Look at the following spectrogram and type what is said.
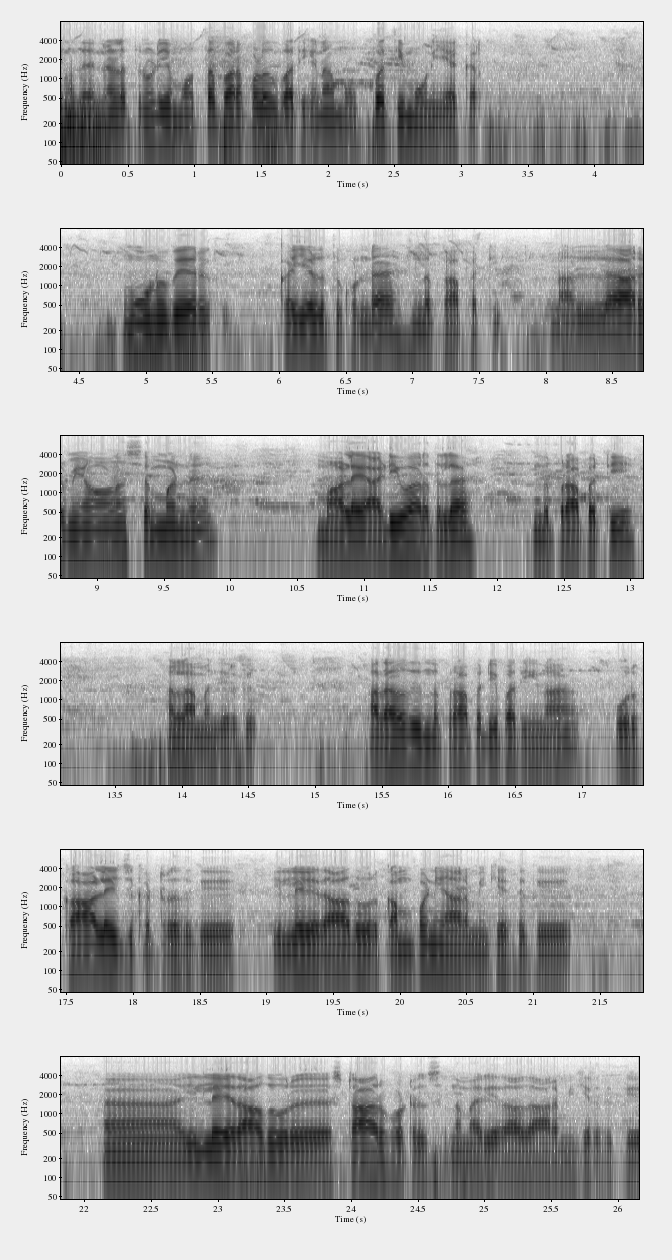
இந்த நிலத்தினுடைய மொத்த பரப்பளவு பார்த்திங்கன்னா முப்பத்தி மூணு ஏக்கர். மூணு பேர் கையெழுத்து கொண்ட இந்த ப்ராப்பர்ட்டி நல்ல அருமையான செம்மண் மலை அடிவாரத்தில் இந்த ப்ராப்பர்ட்டி நல்லா அமைஞ்சிருக்கு. அதாவது இந்த ப்ராப்பர்ட்டி பார்த்திங்கன்னா ஒரு காலேஜ் கட்டுறதுக்கு இல்லை ஏதாவது ஒரு கம்பெனி ஆரம்பிக்கிறதுக்கு இல்லை ஏதாவது ஒரு ஸ்டார் ஹோட்டல்ஸ் இந்த மாதிரி ஏதாவது ஆரம்பிக்கிறதுக்கு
